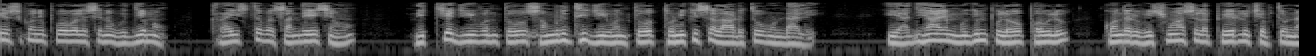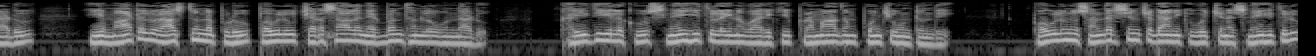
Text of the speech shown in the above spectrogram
చేసుకొని పోవలసిన ఉద్యమం. క్రైస్తవ సందేశం నిత్య జీవంతో సమృద్ధి జీవంతో తొణికిసలాడుతూ ఉండాలి. ఈ అధ్యాయం ముగింపులో పౌలు కొందరు విశ్వాసుల పేర్లు చెబుతున్నాడు. ఈ మాటలు రాస్తున్నప్పుడు పౌలు చెరసాల నిర్బంధంలో ఉన్నాడు. ఖైదీలకు స్నేహితులైన వారికి ప్రమాదం పొంచి ఉంటుంది. పౌలును సందర్శించడానికి వచ్చిన స్నేహితులు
